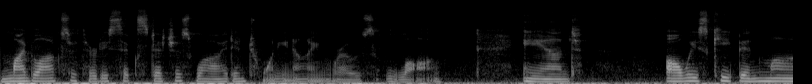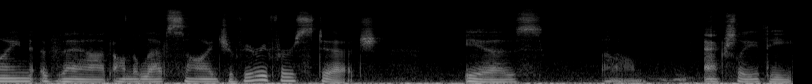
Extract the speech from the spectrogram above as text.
My blocks are 36 stitches wide and 29 rows long. And always keep in mind that on the left side, your very first stitch is um, actually the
